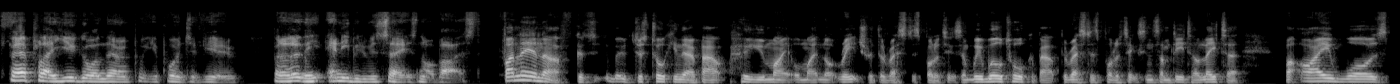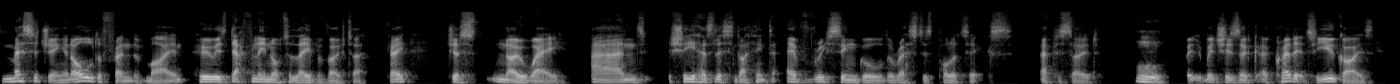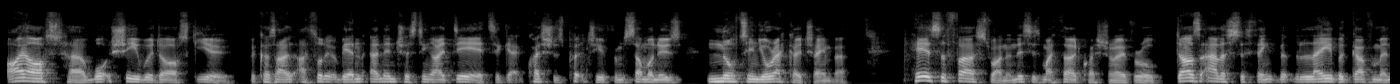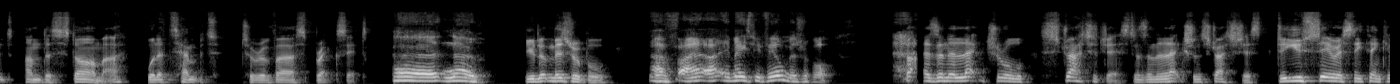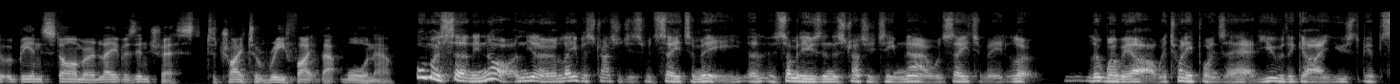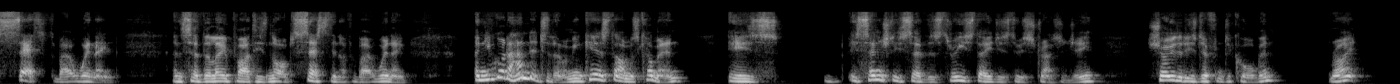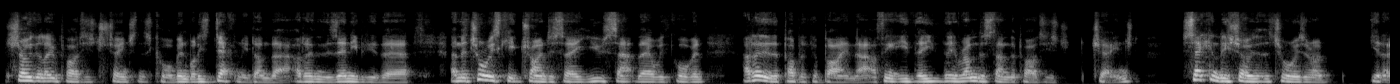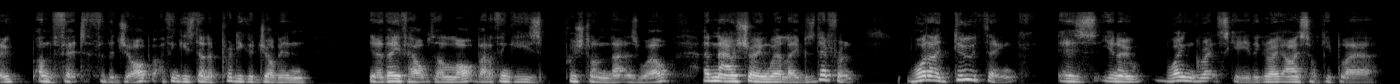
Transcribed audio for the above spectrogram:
fair play, you go on there and put your point of view, but I don't think anybody would say it's not biased. Funnily enough, because we are just talking there about who you might or might not reach with the rest is politics, and we will talk about the rest is politics in some detail later. But I was messaging an older friend of mine who is definitely not a Labour voter. Okay. Just no way and she has listened, I think, to every single "The Rest Is Politics" episode, mm. which, which, is a, a, credit to you guys. I asked her what she would ask you because I, I thought it would be an, an interesting idea to get questions put to you from someone who's not in your echo chamber. Here's the first one, and this is my third question overall. Does Alastair think that the Labour government under Starmer will attempt to reverse Brexit? Uh, no. You look miserable. I've, I, I, it makes me feel miserable. But as an electoral strategist, as an election strategist, do you seriously think it would be in Starmer and Labour's interest to try to refight that war now? Almost certainly not. And, you know, a Labour strategist would say to me, uh, somebody who's in the strategy team now would say to me, look, look where we are. We're 20 points ahead. You were the guy who used to be obsessed about winning and said the Labour Party is not obsessed enough about winning. And you've got to hand it to them. I mean, Keir Starmer's come in, is essentially said there's three stages to his strategy. Show that he's different to Corbyn, right? Show the Labour Party's changed since Corbyn. Well, he's definitely done that. I don't think there's anybody there. And the Tories keep trying to say, you sat there with Corbyn. I don't think the public are buying that. I think they, they understand the party's changed. Secondly, show that the Tories are, you know, unfit for the job. I think he's done a pretty good job in, you know, they've helped a lot, but I think he's pushed on that as well. And now showing where Labour's different. What I do think is, you know, Wayne Gretzky, the great ice hockey player,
